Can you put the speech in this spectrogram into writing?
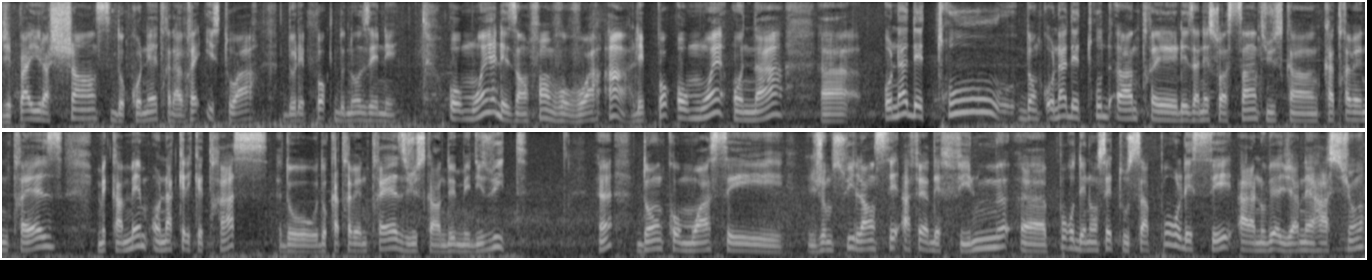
j'ai pas eu la chance de connaître la vraie histoire de l'époque de nos aînés. Au moins, les enfants vont voir, ah, l'époque, au moins, on a, euh, on a des trous, donc on a des trous entre les années 60 jusqu'en 93, mais quand même, on a quelques traces de, de 93 jusqu'en 2018. Hein? Donc moi, c'est, je me suis lancé à faire des films euh, pour dénoncer tout ça, pour laisser à la nouvelle génération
